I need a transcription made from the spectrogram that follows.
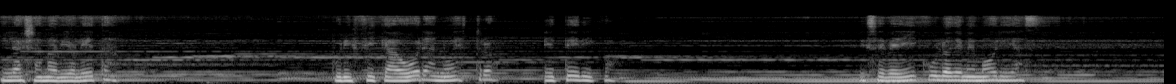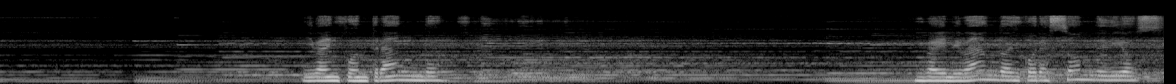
Y la llama violeta purifica ahora nuestro etérico, ese vehículo de memorias y va encontrando y va elevando al corazón de Dios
